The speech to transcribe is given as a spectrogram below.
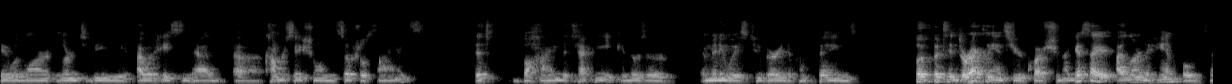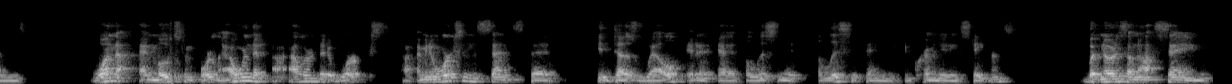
They would learn learn to be, I would hasten to add, uh, conversational and social science that's behind the technique. And those are in many ways two very different things. But but to directly answer your question, I guess I, I learned a handful of things. One and most importantly, I learned that I learned that it works. I mean, it works in the sense that it does well at, at eliciting, eliciting incriminating statements. But notice I'm not saying,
